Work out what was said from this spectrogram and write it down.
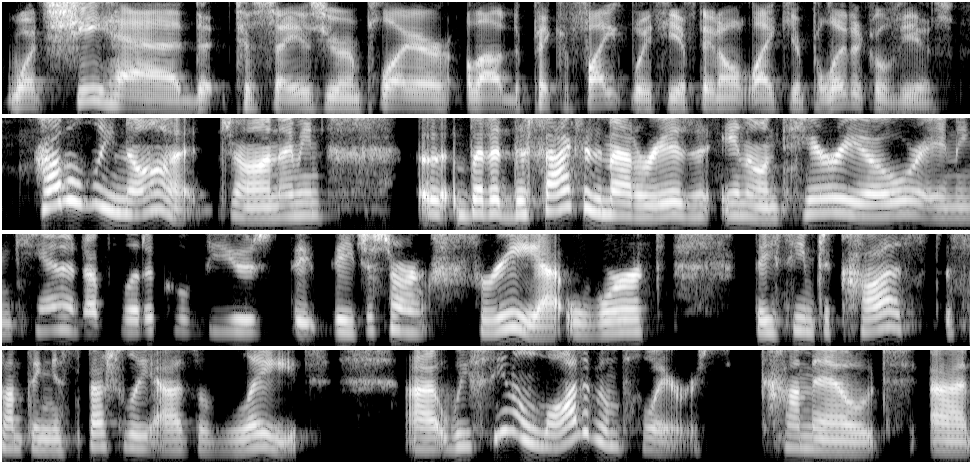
what she had to say. Is your employer allowed to pick a fight with you if they don't like your political views? Probably not, John. I mean, uh, but the fact of the matter is, in Ontario and in Canada, political views they, they just aren't free at work. They seem to cost something, especially as of late. Uh, we've seen a lot of employers come out, uh,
